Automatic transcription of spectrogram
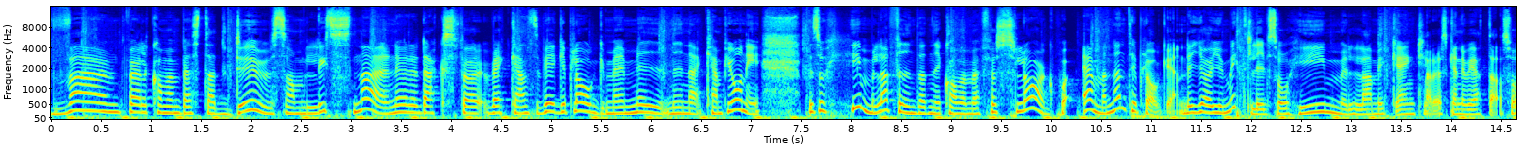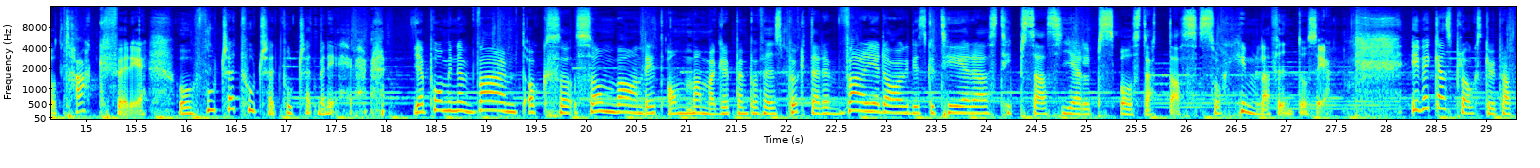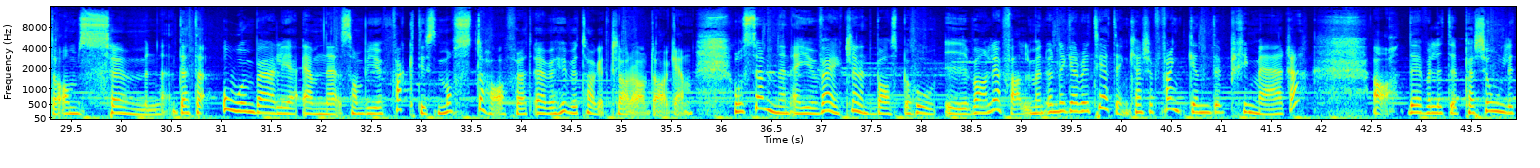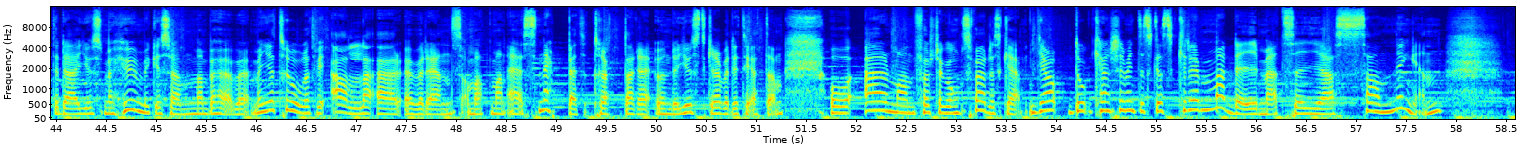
Varmt välkommen bästa du som lyssnar. Nu är det dags för veckans VG-plogg med mig Nina Campioni. Det är så himla fint att ni kommer med förslag på ämnen till ploggen. Det gör ju mitt liv så himla mycket enklare ska ni veta. Så tack för det. Och fortsätt, fortsätt, fortsätt med det. Jag påminner varmt också som vanligt om mammagruppen på Facebook där det varje dag diskuteras, tipsas, hjälps och stöttas. Så himla fint att se. I veckans plogg ska vi prata om sömn. Detta oumbärliga ämne som vi ju faktiskt måste ha för att överhuvudtaget klara av dagen. Och sömnen är ju verkligen ett basbehov i vanliga fall men under graviditeten kanske fanken det primära. Ja, det är väl lite personligt det där just med hur mycket sömn man behöver men jag tror att vi alla är överens om att man är snäppet tröttare under just graviditeten. Och är man förstagångsföderska, ja då kanske vi inte ska skrämma dig med att säga sanningen.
